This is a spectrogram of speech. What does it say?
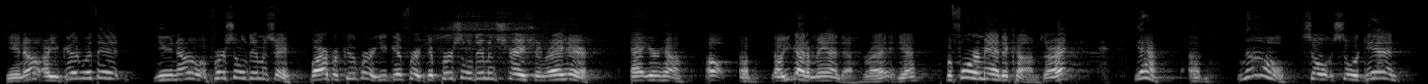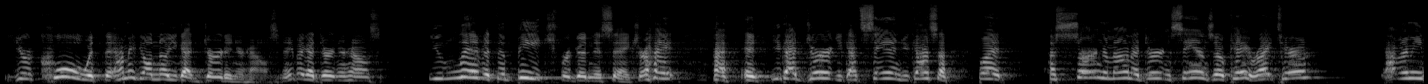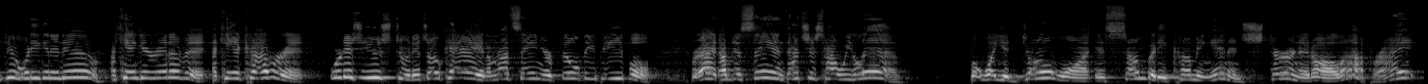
You know, are you good with it? You know, a personal demonstration. Barbara Cooper, are you good for a personal demonstration right here at your house? Oh, uh, oh, you got Amanda, right? Yeah. Before Amanda comes, all right? Yeah. Uh, no. So, so again, you're cool with the. How many of y'all know you got dirt in your house? Anybody got dirt in your house? You live at the beach, for goodness sakes, right? You got dirt, you got sand, you got stuff. But a certain amount of dirt and sand's okay, right, Tara? I mean, dude, what are you going to do? I can't get rid of it. I can't cover it. We're just used to it. It's okay. And I'm not saying you're filthy people, right? I'm just saying that's just how we live. But what you don't want is somebody coming in and stirring it all up, right?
